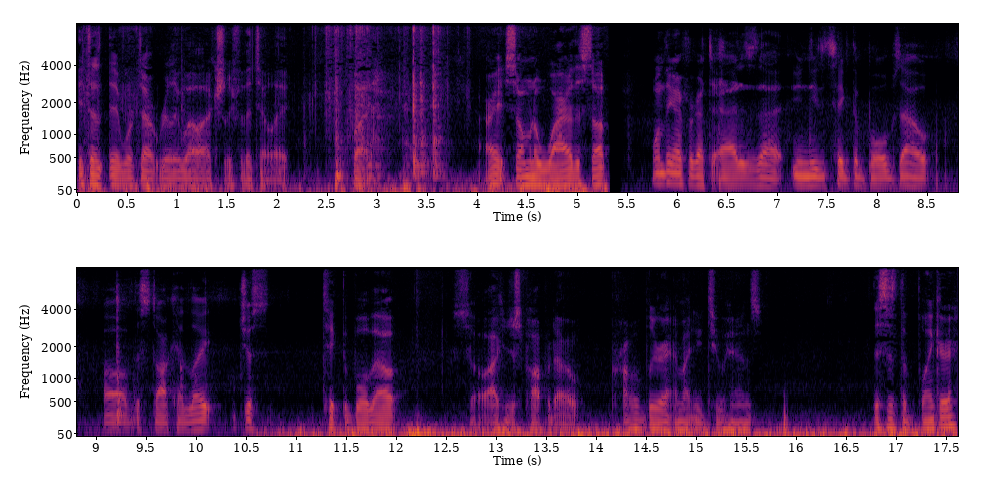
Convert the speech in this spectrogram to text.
it does it worked out really well actually for the taillight. But alright, so I'm gonna wire this up. One thing I forgot to add is that you need to take the bulbs out of the stock headlight. Just take the bulb out so I can just pop it out. Probably right, I might need two hands. This is the blinker.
